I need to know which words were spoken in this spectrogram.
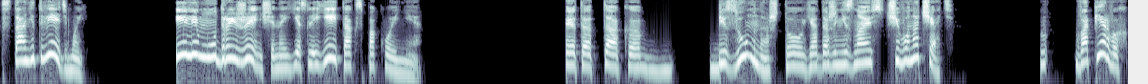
станет ведьмой. Или мудрой женщиной, если ей так спокойнее. Это так э, безумно, что я даже не знаю, с чего начать. Во-первых,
